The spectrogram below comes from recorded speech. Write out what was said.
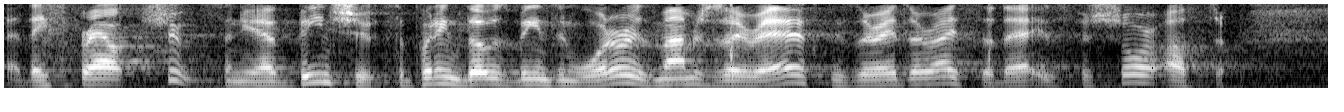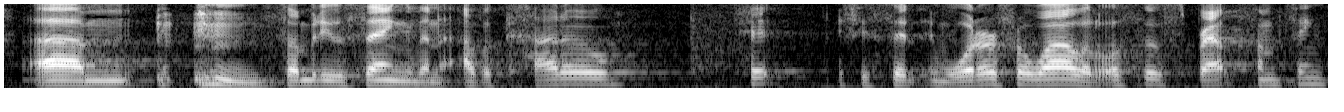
uh, they sprout shoots, and you have bean shoots. So putting those beans in water is mamish zereh, that is for sure aser. Um, somebody was saying that an avocado pit, if you sit in water for a while, it also sprouts something.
